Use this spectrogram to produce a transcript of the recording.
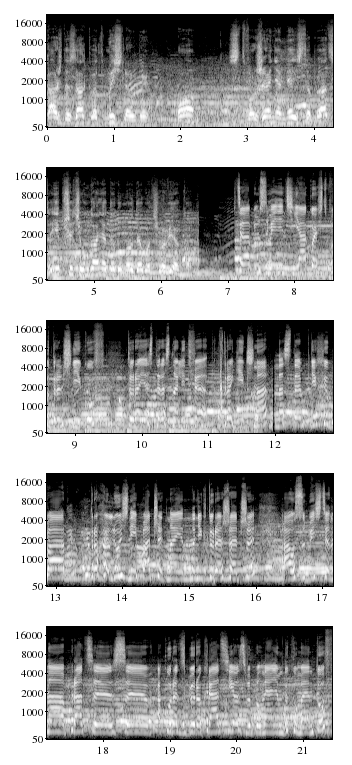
każdy zakład myślałby o stworzeniu miejsca pracy i przyciąganiu tego młodego człowieka. Chciałabym zmienić jakość podręczników, która jest teraz na Litwie tragiczna. Następnie chyba trochę luźniej patrzeć na, na niektóre rzeczy, a osobiście na pracę z, akurat z biurokracją, z wypełnianiem dokumentów,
